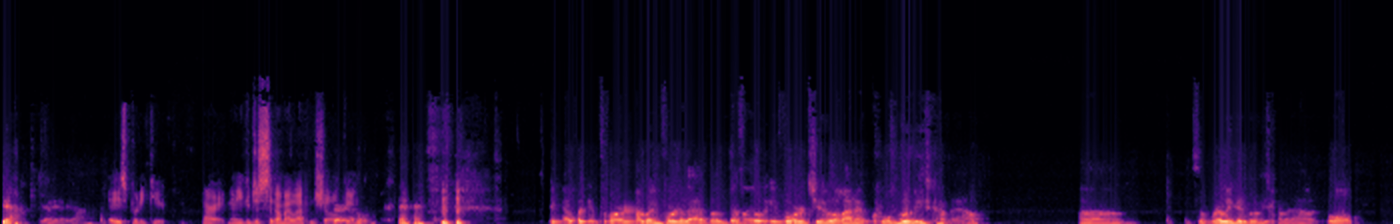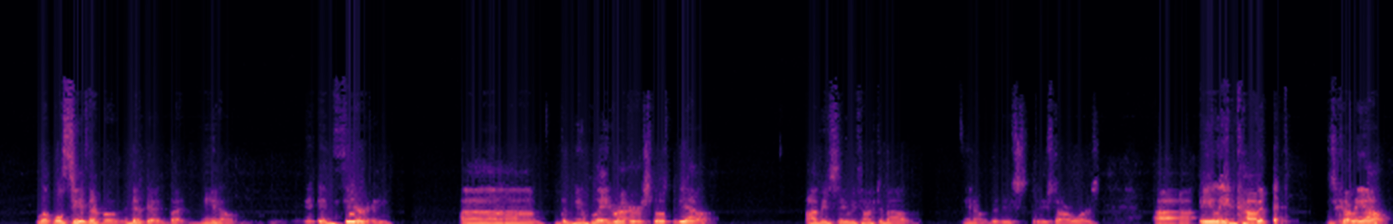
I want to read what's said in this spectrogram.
yeah, yeah, yeah, yeah. He's pretty cute. All right, now you can just sit on my lap and chill. Very Okay. cool. yeah, looking forward. Not looking forward to that, but definitely looking forward to a lot of cool movies coming out. Um, some really good movies coming out. Well, we'll we'll see if they're movie, they're good, but you know, in- in theory, um, the new Blade Runner is supposed to be out. Obviously, we talked about you know the new the new Star Wars. Uh, Alien Covenant is coming out.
